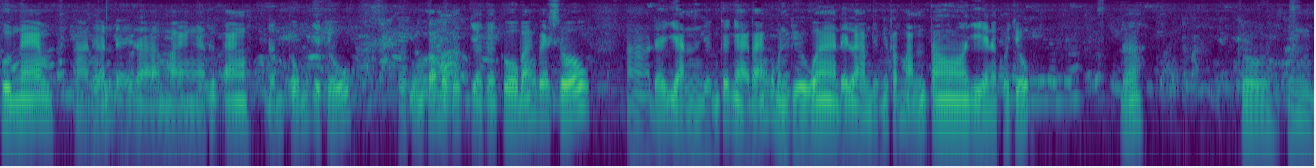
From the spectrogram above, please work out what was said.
phương nam à, đến để ra mang thức ăn đến cúng cho chú. Rồi cũng có một cái, cái cô bán vé số à, để dành những cái ngày bán của mình vừa qua để làm những cái tấm ảnh to gì nè cô chú. Đó. Cô nhìn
